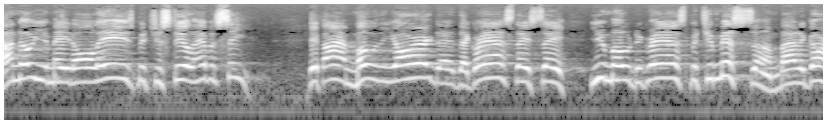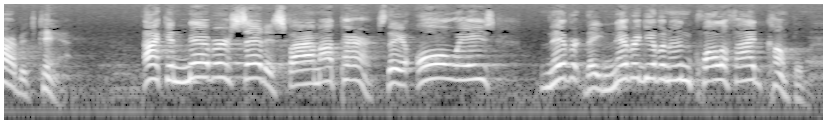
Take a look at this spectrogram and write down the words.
I know you made all A's, but you still have a C. If I mow the yard, uh, the grass, they say, You mowed the grass, but you missed some by the garbage can. I can never satisfy my parents. They always never they never give an unqualified compliment.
